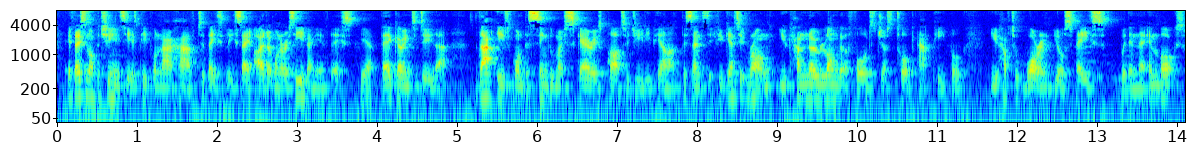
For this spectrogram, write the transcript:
if there's an opportunity, as people now have, to basically say, "I don't want to receive any of this." Yeah, they're going to do that that is one of the single most scariest parts of GDPR. The sense that if you get it wrong, you can no longer afford to just talk at people. You have to warrant your space within their inbox,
